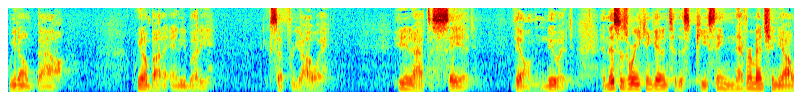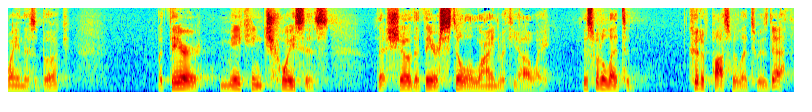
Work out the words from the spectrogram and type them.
We don't bow. We don't bow to anybody except for Yahweh. He didn't have to say it. They all knew it. And this is where you can get into this piece. They never mention Yahweh in this book, but they're making choices that show that they are still aligned with Yahweh. This would have led to, could have possibly led to his death.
